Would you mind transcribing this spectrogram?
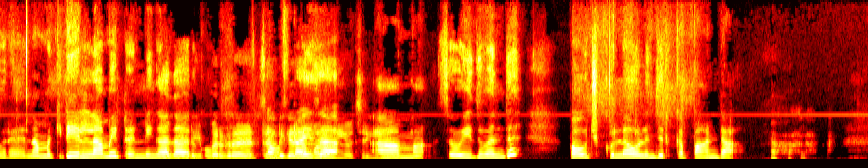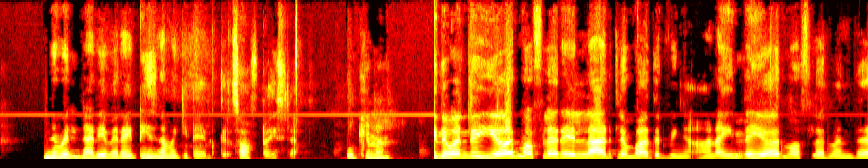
ஒரு நம்ம கிட்ட எல்லாமே ட்ரெண்டிங்கா தான் Okay, இப்ப இருக்கும். இருக்கிற ட்ரெண்டுக்கு ஏத்த மாதிரி நீங்க வச்சிருக்கீங்க. ஆமா. சோ இது வந்து பவுச்சுக்குள்ள ஒளிஞ்சிருக்க பாண்டா. இந்த மாதிரி நிறைய வெரைட்டிஸ் நம்ம கிட்ட இருக்கு சாஃப்ட் டாய்ஸ்ல ஓகே மேம் இது வந்து இயர் மஃப்ளர் எல்லா இடத்துலயும் பார்த்திருப்பீங்க. ஆனா இந்த இயர் மஃப்ளர் வந்து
